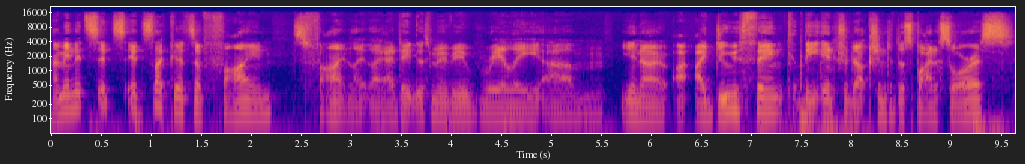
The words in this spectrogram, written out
I mean it's it's it's like it's a fine. It's fine. Like like I think this movie really um you know, I, I do think the introduction to the Spinosaurus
